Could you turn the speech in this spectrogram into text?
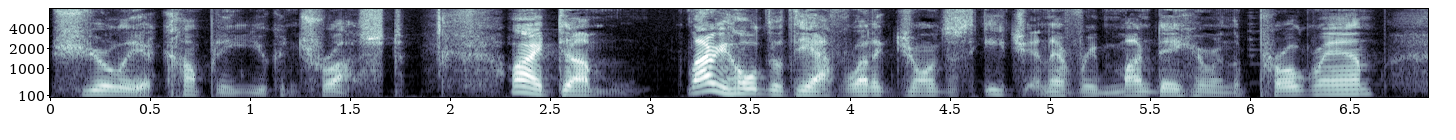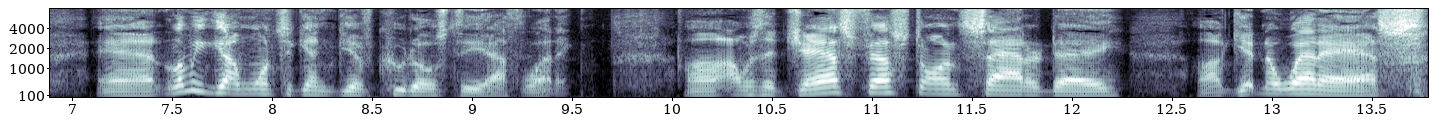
Surely a company you can trust. All right, um, Larry Holder The Athletic joins us each and every Monday here in the program. And let me once again give kudos to The Athletic. Uh, I was at Jazz Fest on Saturday. Uh, getting a wet ass,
